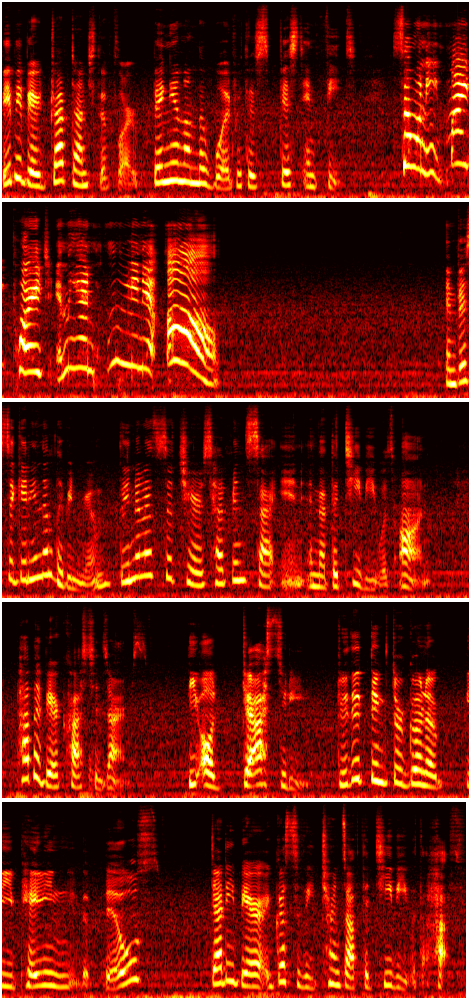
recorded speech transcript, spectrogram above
Baby Bear dropped onto the floor, banging on the wood with his fist and feet. Someone ate my porridge and they hadn't eaten it all! Investigating the living room, they noticed the chairs had been sat in and that the TV was on. Papa Bear crossed his arms. The audacity! Do they think they're gonna be paying the bills? Daddy Bear aggressively turns off the TV with a huff.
